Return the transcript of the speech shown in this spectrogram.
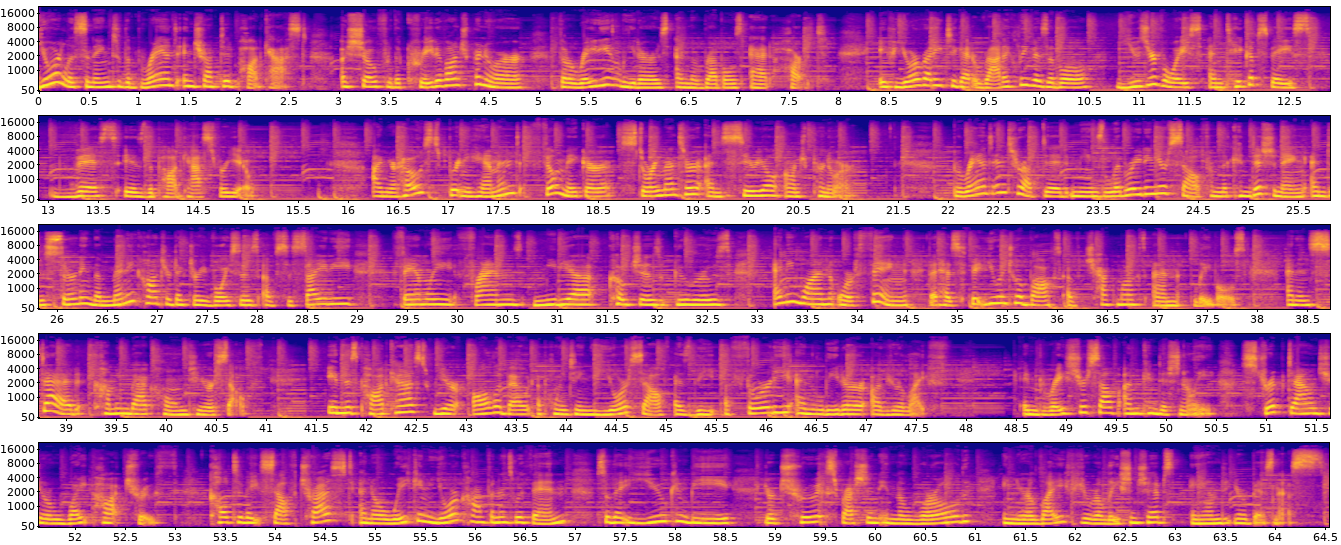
You're listening to the Brand Interrupted podcast, a show for the creative entrepreneur, the radiant leaders, and the rebels at heart. If you're ready to get radically visible, use your voice, and take up space, this is the podcast for you. I'm your host, Brittany Hammond, filmmaker, story mentor, and serial entrepreneur. Brand Interrupted means liberating yourself from the conditioning and discerning the many contradictory voices of society, family, friends, media, coaches, gurus, anyone or thing that has fit you into a box of checkmarks and labels, and instead coming back home to yourself. In this podcast, we are all about appointing yourself as the authority and leader of your life. Embrace yourself unconditionally, strip down to your white hot truth, cultivate self trust, and awaken your confidence within so that you can be your true expression in the world, in your life, your relationships, and your business.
